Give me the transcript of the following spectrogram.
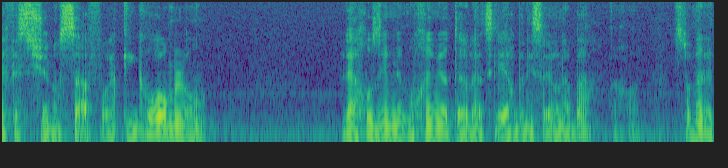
אפס שנוסף רק יגרום לו לאחוזים נמוכים יותר להצליח בניסיון הבא. נכון. זאת אומרת,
